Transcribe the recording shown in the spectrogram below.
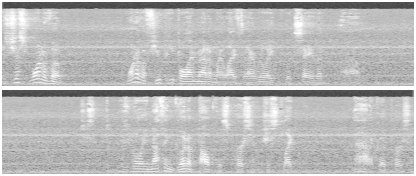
is just one of the one of the few people I met in my life that I really would say that um, just was really nothing good about this person. Just like not a good person.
